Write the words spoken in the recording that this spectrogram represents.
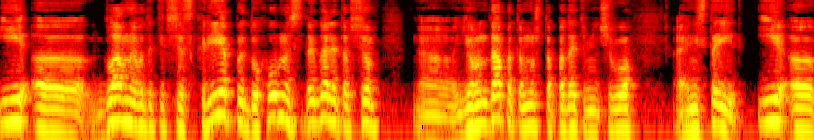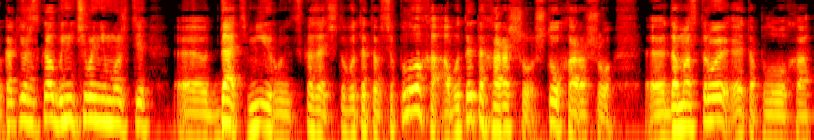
И главное, вот эти все скрепы, духовность и так далее, это все ерунда, потому что под этим ничего э, не стоит. И, э, как я уже сказал, вы ничего не можете дать миру и сказать, что вот это все плохо, а вот это хорошо. Что хорошо? Домострой это плохо,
